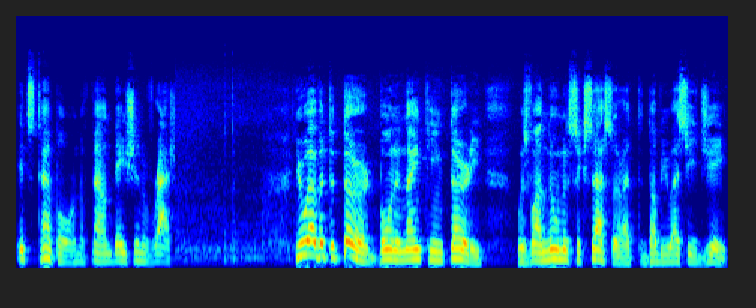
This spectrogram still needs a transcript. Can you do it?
its temple on the foundation of rational. Hugh Everett III, born in 1930, was von Neumann's successor at the WSEG.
